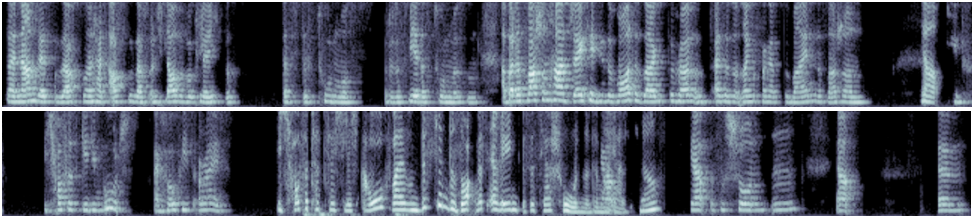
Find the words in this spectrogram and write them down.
seinen Namen selbst gesagt, sondern hat us gesagt. Und ich glaube wirklich, dass, dass ich das tun muss oder dass wir das tun müssen. Aber das war schon hart, JK diese Worte sagen zu hören und als er dann angefangen hat zu weinen, das war schon Ja, deep. Ich hoffe, es geht ihm gut. I hope he's alright. ich hoffe tatsächlich auch, weil so ein bisschen besorgniserregend ist es ja schon, sind wir mal Ja. ehrlich, ne? Ja, es ist schon, mm, ja. Ähm,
